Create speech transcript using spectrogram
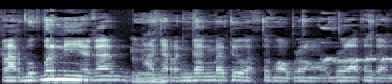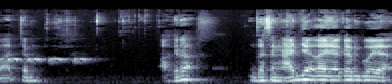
kelar bukber nih ya kan? Agak renggang dah tuh waktu ngobrol-ngobrol apa segala macem. Akhirnya nggak sengaja lah ya kan gue ya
